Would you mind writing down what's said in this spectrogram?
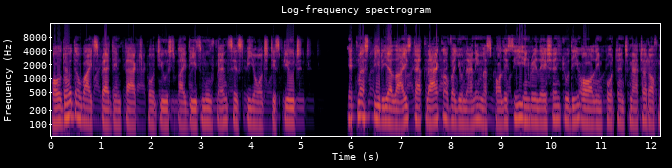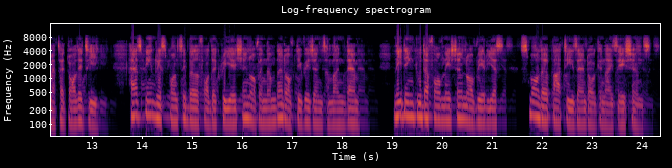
Although the widespread impact produced by these movements is beyond dispute, it must be realized that lack of a unanimous policy in relation to the all-important matter of methodology has been responsible for the creation of a number of divisions among them, leading to the formation of various smaller parties and organizations.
